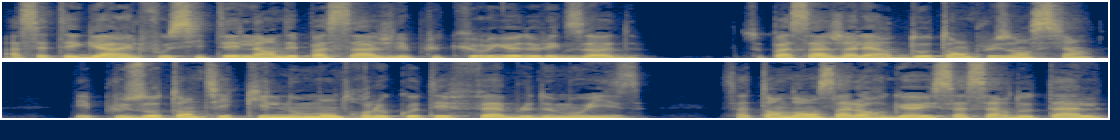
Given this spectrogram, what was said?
À cet égard, il faut citer l'un des passages les plus curieux de l'Exode. Ce passage a l'air d'autant plus ancien et plus authentique qu'il nous montre le côté faible de Moïse, sa tendance à l'orgueil sacerdotal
